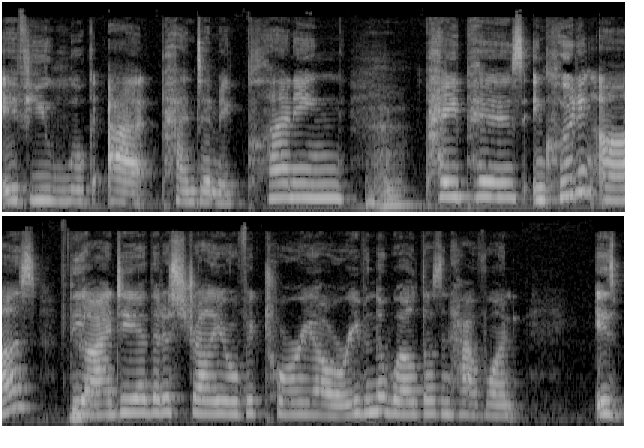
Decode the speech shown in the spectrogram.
If you look at pandemic planning mm-hmm. papers, including ours, the idea that Australia or Victoria or even the world doesn't have one is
